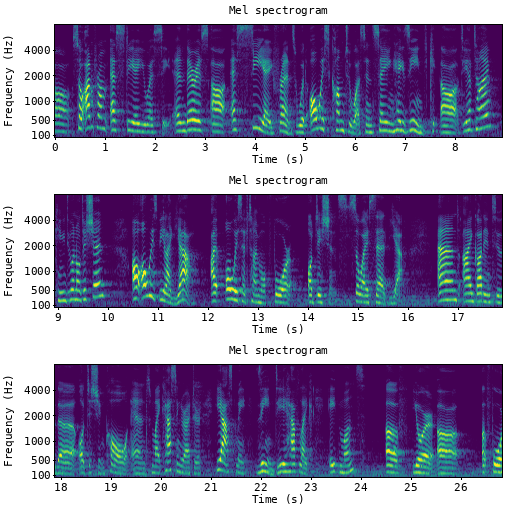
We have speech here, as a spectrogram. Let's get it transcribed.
uh, so I'm from SDA USC, and there is uh, SCA friends would always come to us and saying, "Hey Zine, uh, do you have time? Can you do an audition?" I'll always be like, "Yeah, I always have time for auditions." So I said, "Yeah," and I got into the audition call, and my casting director he asked me, "Zine, do you have like eight months of your?" Uh, uh, for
